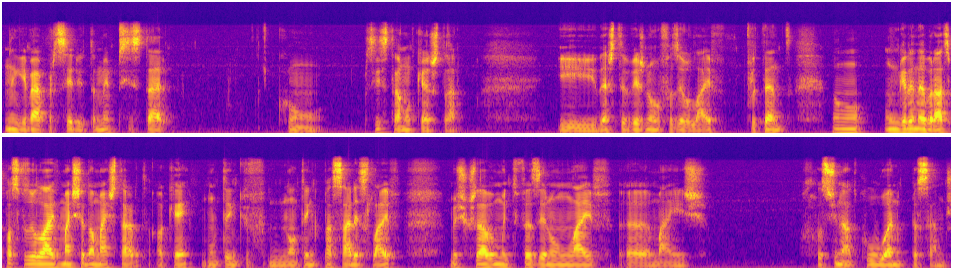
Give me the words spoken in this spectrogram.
ninguém vai aparecer. Eu também preciso estar com. Preciso estar no quero estar. E desta vez não vou fazer o live. Portanto, um, um grande abraço. Posso fazer o live mais cedo ou mais tarde, ok? Não tenho que, não tenho que passar esse live. Mas gostava muito de fazer um live uh, mais relacionado com o ano que passamos,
